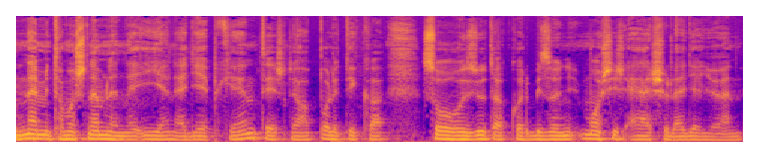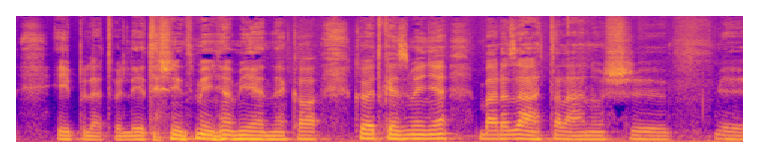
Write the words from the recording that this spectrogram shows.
Nem, mintha most nem lenne ilyen egyébként, és a politika szóhoz jut, akkor bizony most is elsül egy, egy olyan épület vagy létesítmény, ami ennek a következménye, bár az általános ö, ö,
